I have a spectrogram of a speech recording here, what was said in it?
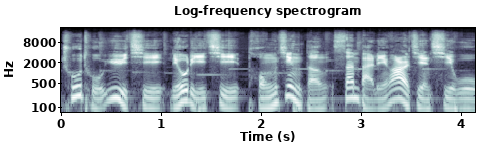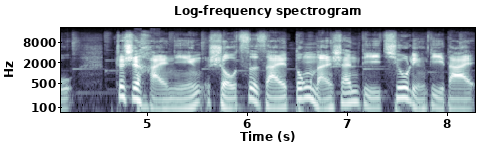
出土玉器、琉璃器、铜镜等三百零二件器物。这是海宁首次在东南山地丘陵地带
